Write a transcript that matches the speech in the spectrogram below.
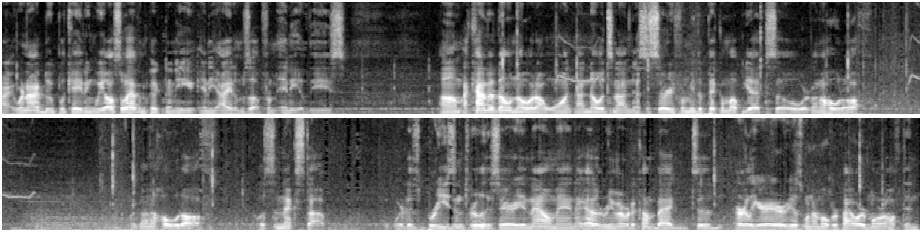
Alright, we're not duplicating. We also haven't picked any any items up from any of these. Um, I kind of don't know what I want. I know it's not necessary for me to pick them up yet, so we're going to hold off. We're going to hold off. What's the next stop? We're just breezing through this area now, man. I got to remember to come back to earlier areas when I'm overpowered more often.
